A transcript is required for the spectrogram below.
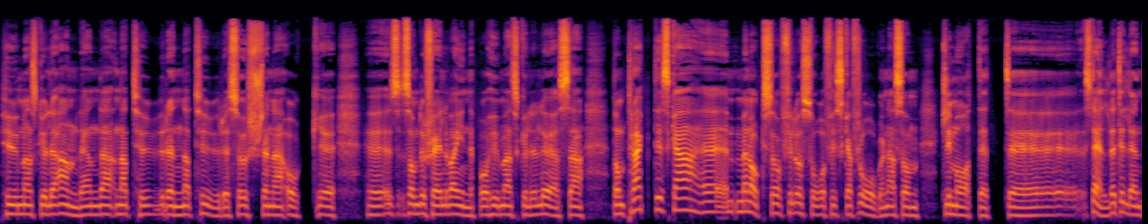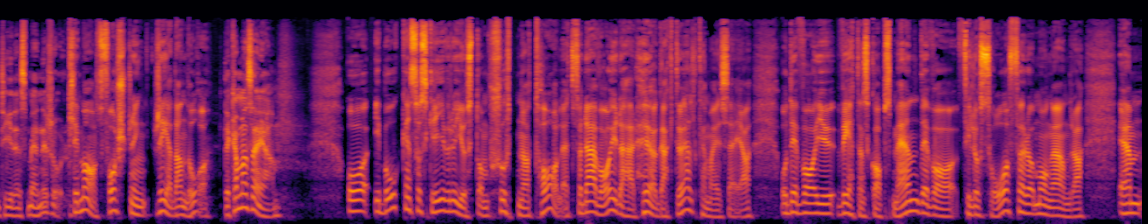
hur man skulle använda naturen, naturresurserna och eh, eh, som du själv var inne på, hur man skulle lösa de praktiska eh, men också filosofiska frågorna som klimatet eh, ställde till den tidens människor. Klimatforskning redan då? Det kan man säga. Och I boken så skriver du just om 1700-talet, för där var ju det här högaktuellt kan man ju säga. Och det var ju vetenskapsmän, det var filosofer och många andra. Ehm,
